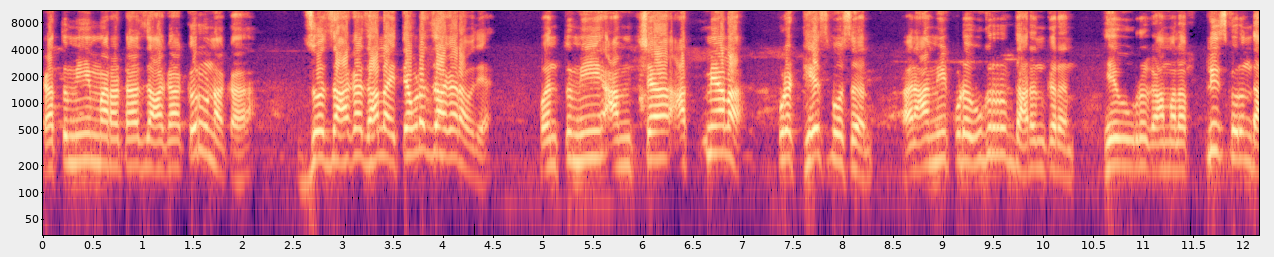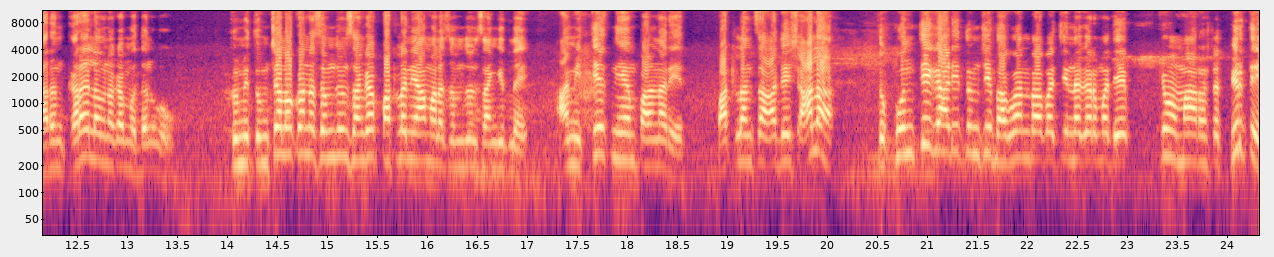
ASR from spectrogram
का तुम्ही मराठा जागा करू नका. जो जागा झालाय तेवढाच जागा राहू द्या. पण तुम्ही आमच्या आत्म्याला कुठं ठेस पोचल आणि आम्ही कुठं उग्र रूप धारण करण हे उग्र आम्हाला प्लीज करून धारण करायला लावू नका मदन भाऊ. तुम्ही तुमच्या लोकांना समजून सांगा पाटलांनी आम्हाला समजून सांगितलंय. आम्ही तेच नियम पाळणार आहेत. पाटलांचा आदेश आला तर कोणती गाडी तुमची भगवान बाबाची नगरमध्ये किंवा महाराष्ट्रात फिरते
